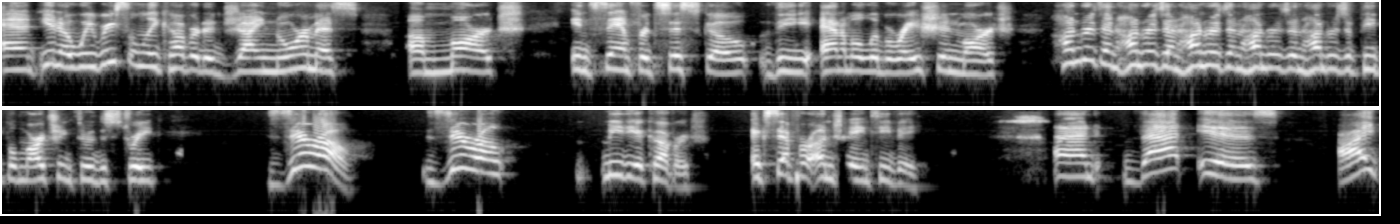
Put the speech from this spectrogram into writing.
And you know, we recently covered a ginormous um, march in San Francisco, the Animal Liberation March. Hundreds and hundreds and hundreds and hundreds and hundreds of people marching through the street. Zero, zero media coverage except for Unchained TV. And that is, I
